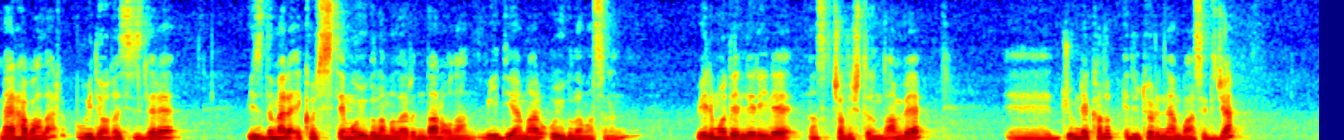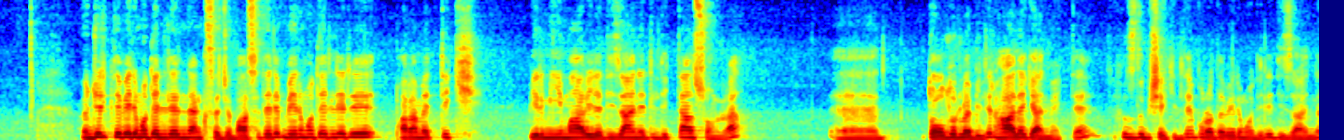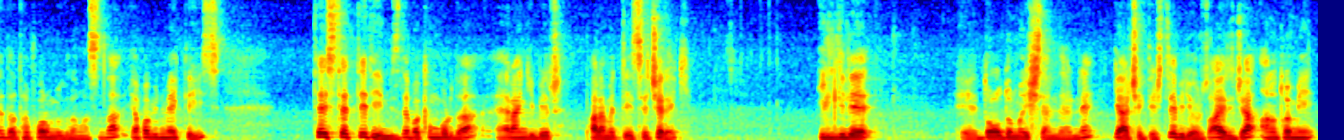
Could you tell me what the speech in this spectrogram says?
Merhabalar. Bu videoda sizlere Wisdomera ekosistemi uygulamalarından olan VDMR uygulamasının veri modelleriyle nasıl çalıştığından ve e, cümle kalıp editöründen bahsedeceğim. Öncelikle veri modellerinden kısaca bahsedelim. Veri modelleri parametrik bir mimariyle dizayn edildikten sonra e, doldurulabilir hale gelmekte. Hızlı bir şekilde burada veri modeli dizaynını Dataform uygulamasında yapabilmekteyiz. Test et dediğimizde bakın burada herhangi bir parametreyi seçerek ilgili e, doldurma işlemlerini gerçekleştirebiliyoruz. Ayrıca anatomi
